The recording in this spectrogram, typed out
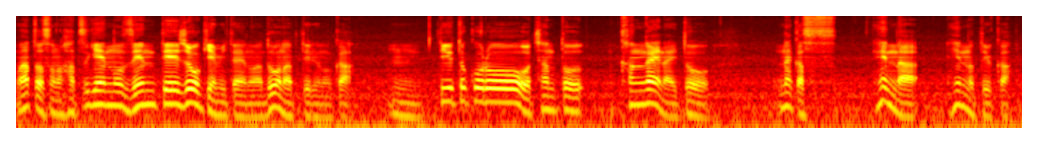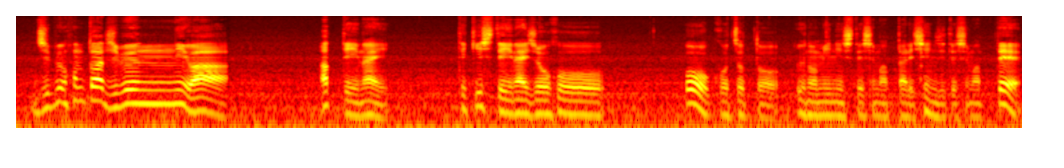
まあとはその発言の前提条件みたいのはどうなっているのか、うん、っていうところをちゃんと考えないとなんか変な変なというか自分本当は自分には合っていない適していない情報をこうちょっと鵜呑みにしてしまったり信じてしまって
